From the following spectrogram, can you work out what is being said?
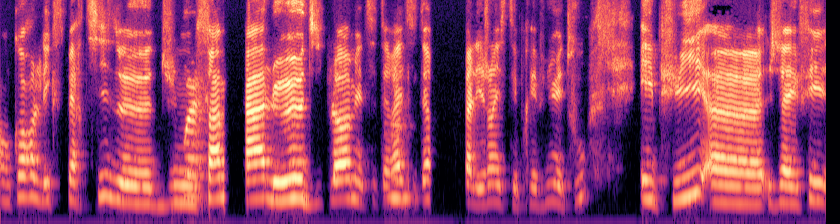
encore l'expertise euh, d'une Ouais. femme qui a le diplôme, etc., etc. Enfin, Les gens, ils étaient prévenus et tout. Et puis, euh, j'avais fait,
